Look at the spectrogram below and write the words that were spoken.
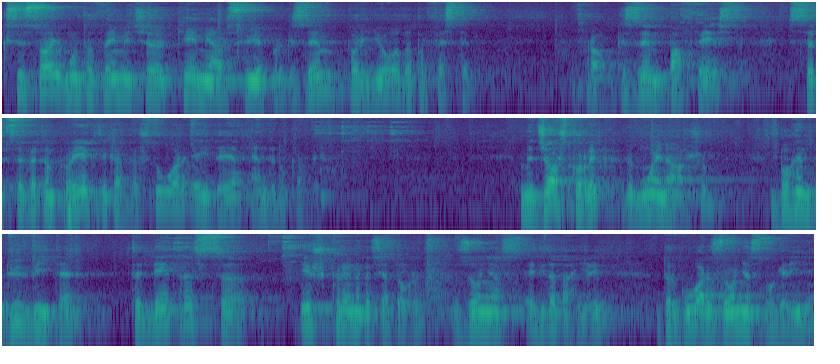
Kësisoj mund të themi që kemi arsye për gëzim, por jo edhe për festim. Pra gëzim pa festë, sepse vetëm projekti ka dështuar e ideja ende nuk ka vdekur. Më gjashtë korrik në muajin e ardhshëm bëhen dy vite të letrës së ish kryenegociatores, zonjës Edita Tahiri, dërguar zonjës Mogherini,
